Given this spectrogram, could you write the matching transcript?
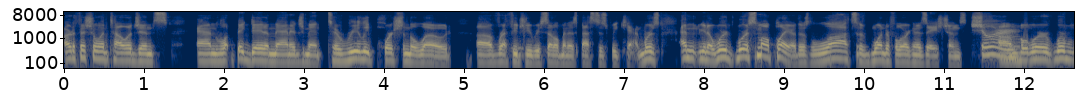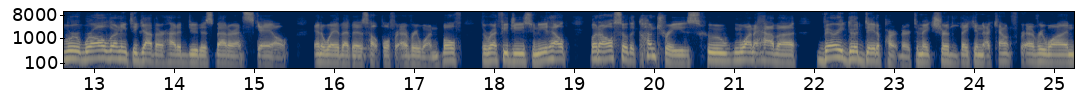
artificial intelligence and big data management to really portion the load of refugee resettlement as best as we can. We're and you know we're we're a small player. There's lots of wonderful organizations, Sure. um, but we're we're we're we're all learning together how to do this better at scale in a way that is helpful for everyone, both the refugees who need help, but also the countries who want to have a very good data partner to make sure that they can account for everyone,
